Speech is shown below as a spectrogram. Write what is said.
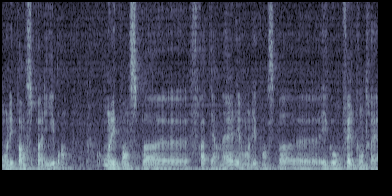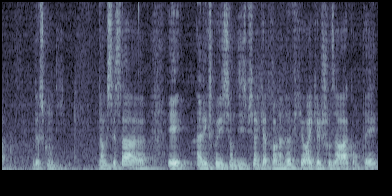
on les pense pas libres, on ne les pense pas euh, fraternels et on ne les pense pas euh, égaux. On fait le contraire de ce qu'on dit. Donc c'est ça. Euh, et à l'exposition de 1889, il y aurait quelque chose à raconter.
